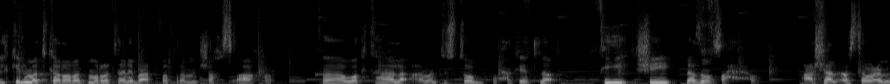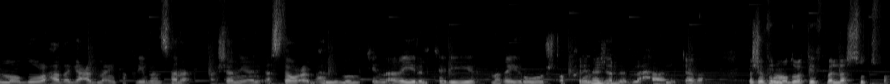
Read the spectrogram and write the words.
الكلمة تكررت مرة ثانية بعد فترة من شخص آخر. فوقتها لا عملت stop وحكيت لا في شيء لازم أصححه. عشان أستوعب الموضوع هذا قعد معي تقريبا سنة. عشان يعني أستوعب هل ممكن أغير ال career ما أغيروش طب خليني أجرب لحالي كذا. فشوف الموضوع كيف بلش صدفة.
